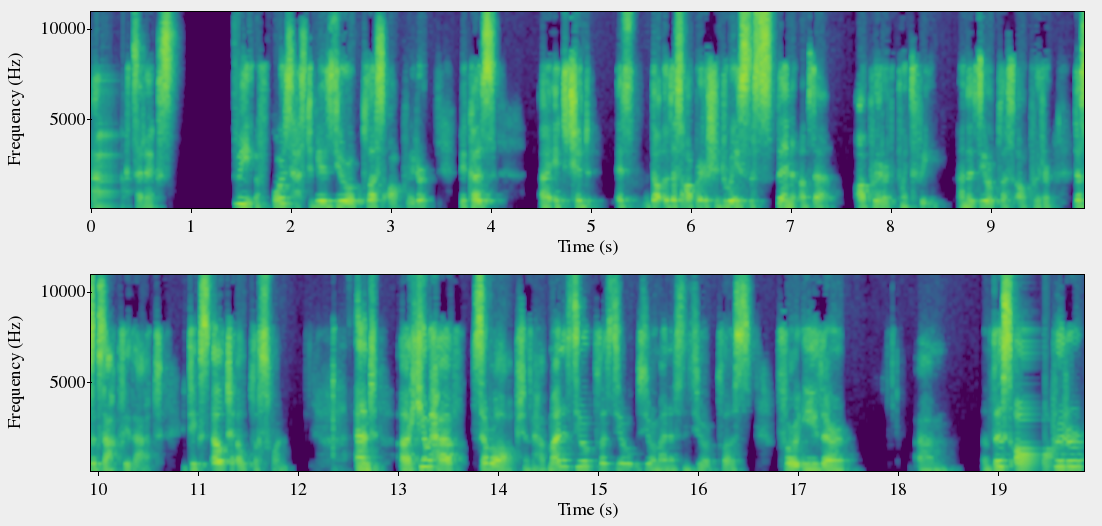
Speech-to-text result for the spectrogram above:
acts at x3, of course, has to be a zero plus operator because uh, it should, this operator should raise the spin of the operator at point three. And the zero plus operator does exactly that. It takes L to L plus one. And uh, here we have several options. We have minus zero, plus zero, zero minus, and zero plus for either um, this operator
